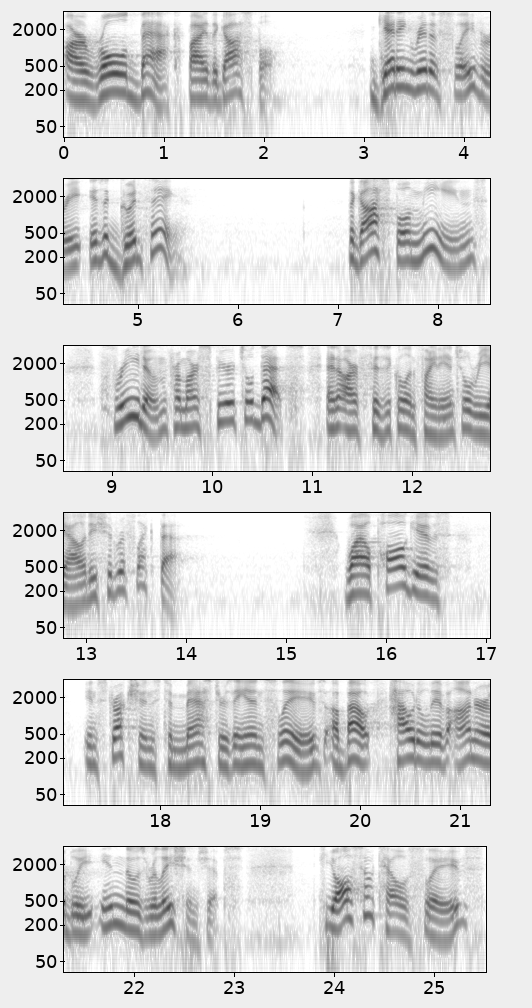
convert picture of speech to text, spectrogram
are rolled back by the gospel, getting rid of slavery is a good thing. The gospel means freedom from our spiritual debts, and our physical and financial reality should reflect that. While Paul gives instructions to masters and slaves about how to live honorably in those relationships. He also tells slaves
